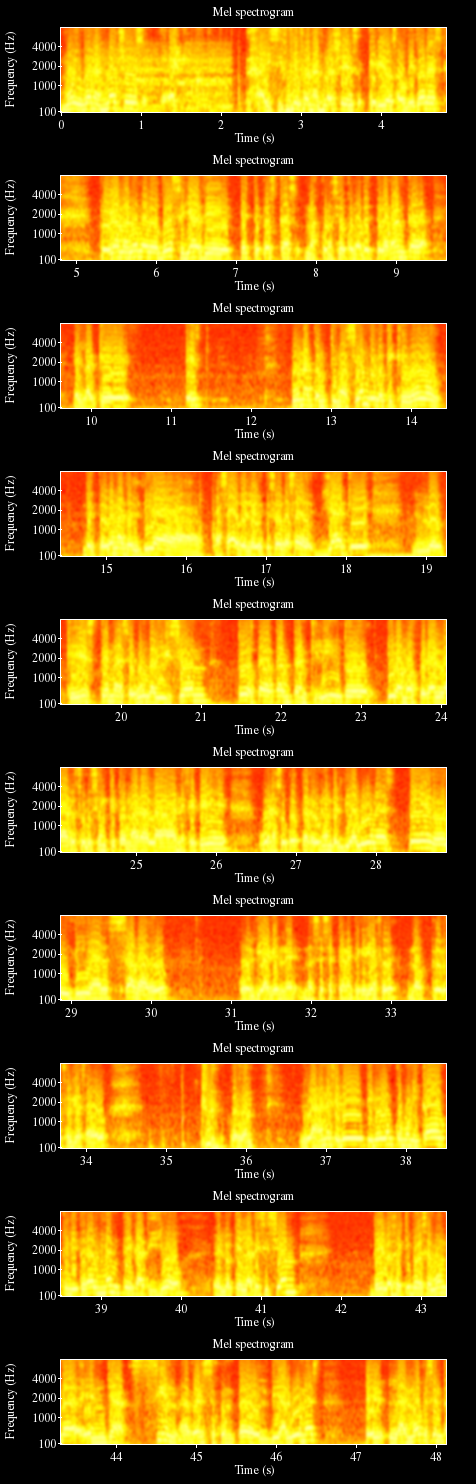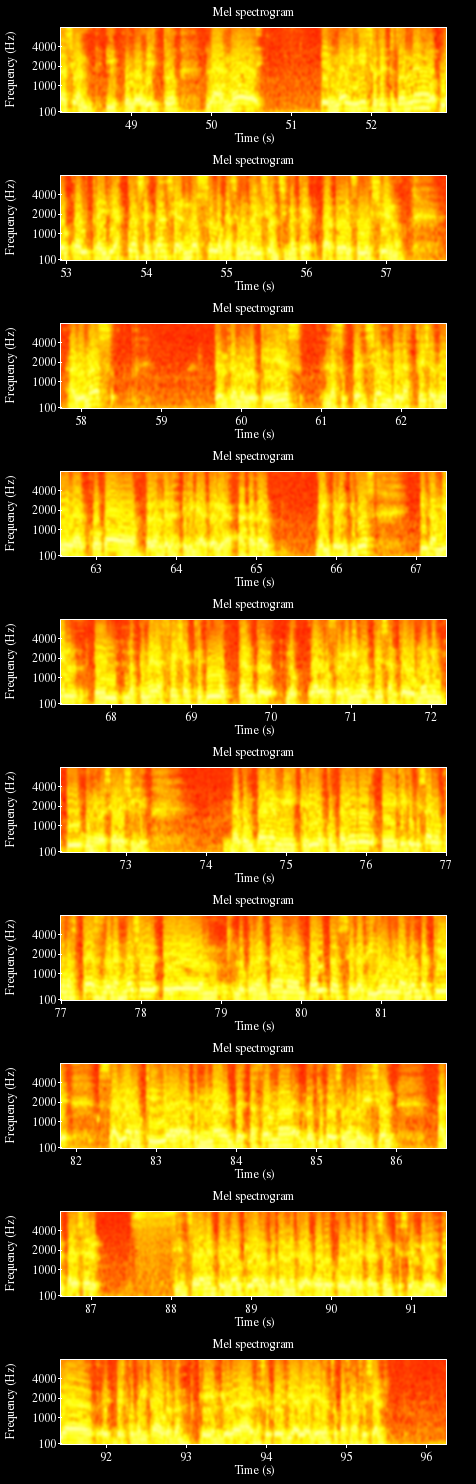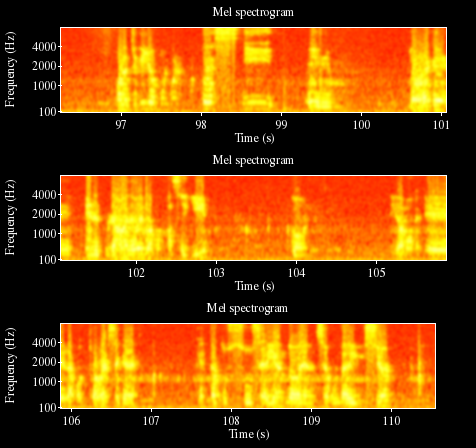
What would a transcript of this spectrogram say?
Muy buenas noches. Ay, sí, muy buenas noches, queridos auditores. Programa número 12 ya de este podcast más conocido como Desde la Banca, en la que es una continuación de lo que quedó del programa del día pasado, del episodio pasado, ya que lo que es tema de segunda división, todo estaba tan tranquilito, íbamos a esperar la resolución que tomara la NFP, una supuesta reunión del día lunes, pero el día sábado, o el día viernes, no sé exactamente qué día fue, no, creo que fue el día sábado, perdón, la NFP tiró un comunicado que literalmente gatilló en lo que es la decisión de los equipos de segunda en ya sin haberse juntado el día lunes eh, la no presentación y por lo visto la no el no inicio de este torneo lo cual traería consecuencias no solo para segunda división sino que para todo el fútbol chileno además tendremos lo que es la suspensión de las fechas de la copa perdón de la eliminatoria a Qatar 2022 y también el, las primeras fechas que tuvo tanto los cuadros femeninos de Santiago Morning y Universidad de Chile. Me acompañan mis queridos compañeros. Eh, Kike Pizarro, ¿cómo estás? Buenas noches. Eh, lo comentábamos en pauta, se gatilló una bomba que sabíamos que iba a terminar de esta forma. Los equipos de segunda división, al parecer, sinceramente no quedaron totalmente de acuerdo con la declaración que se envió el día eh, del comunicado, perdón, que envió la NFP el día de ayer en su página oficial. Hola chiquillos, muy buenas noches y eh, la verdad que en el programa de hoy vamos a seguir con, digamos, eh, la controversia que, que está sucediendo en segunda división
